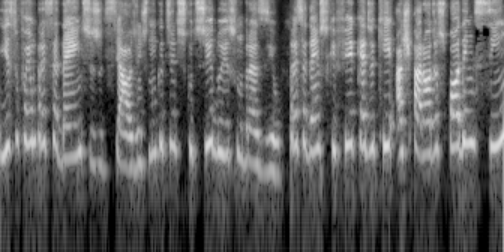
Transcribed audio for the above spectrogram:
isso foi um precedente judicial. A gente nunca tinha discutido isso no Brasil. O precedente que fica é de que as paródias podem sim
